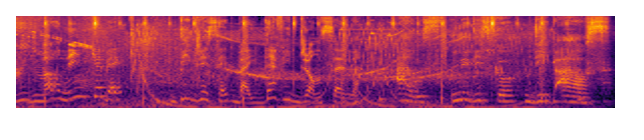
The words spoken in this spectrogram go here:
Good Morning Québec. DJ set by David Johnson. House, nu disco, deep house.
